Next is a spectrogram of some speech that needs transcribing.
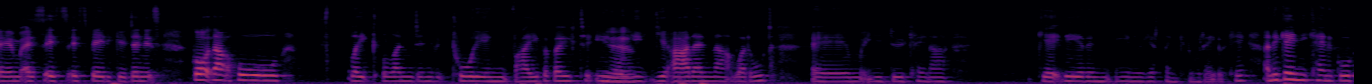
um, it's, it's it's very good, and it's got that whole like London Victorian vibe about it. You know, you, you are in that world. Um, you do kind of get there, and you know you're thinking, oh, right, okay. And again, you kind of go,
